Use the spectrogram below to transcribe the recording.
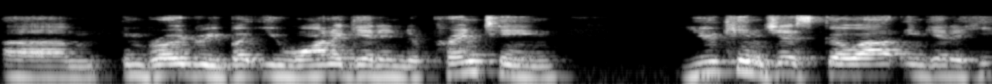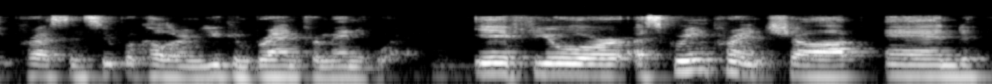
um, embroidery, but you want to get into printing, you can just go out and get a heat press in Supacolor and you can brand from anywhere. If you're a screen print shop and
